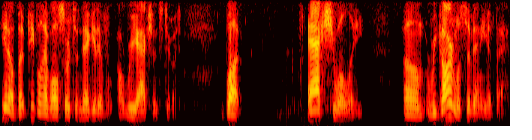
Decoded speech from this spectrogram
you know. But people have all sorts of negative uh, reactions to it. But actually, um, regardless of any of that,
